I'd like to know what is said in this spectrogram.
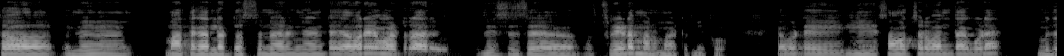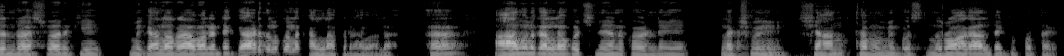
సో మేము- మా అత్తగారులు అట్టు వస్తున్నారు అంటే ఎవరేమంటారు దిస్ ఇస్ ఫ్రీడమ్ అన్నమాట మీకు. కాబట్టి ఈ సంవత్సరం అంతా కూడా మిథున రాశి వారికి మీకు అలా రావాలంటే గాడిదల కూడా కల్లాకు రావాలా? ఆవుల కల్లోకి వచ్చినాయి అనుకోండి లక్ష్మి శాంతము మీకు వస్తుంది రోగాలు తగ్గిపోతాయి.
